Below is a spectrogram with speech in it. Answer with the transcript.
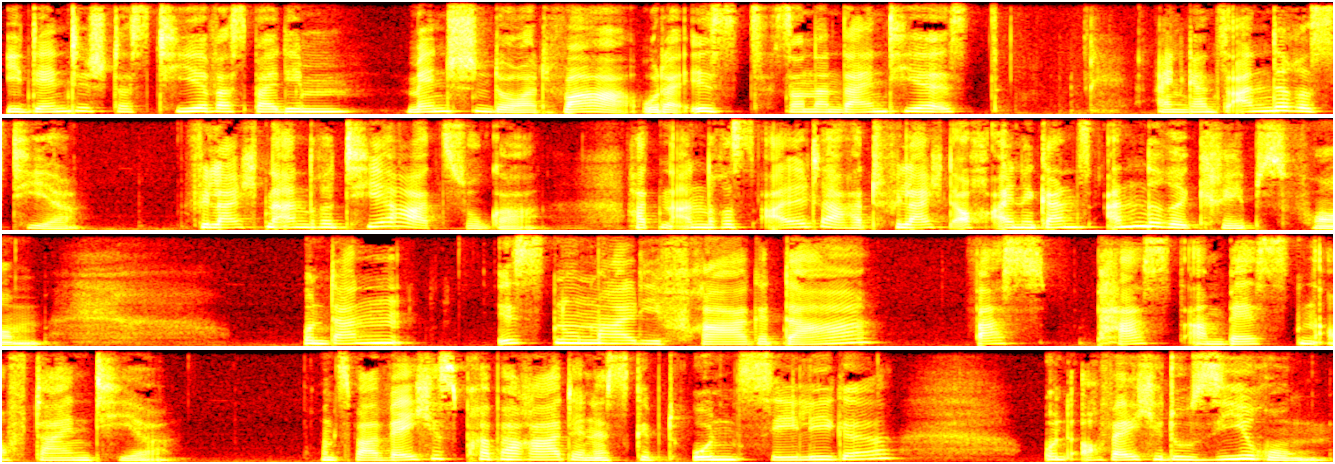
identisch das Tier, was bei dem Menschen dort war oder ist, sondern dein Tier ist ein ganz anderes Tier. Vielleicht eine andere Tierart sogar, hat ein anderes Alter, hat vielleicht auch eine ganz andere Krebsform. Und dann ist nun mal die Frage da, was passt am besten auf dein Tier? Und zwar welches Präparat, denn es gibt unzählige und auch welche Dosierung.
